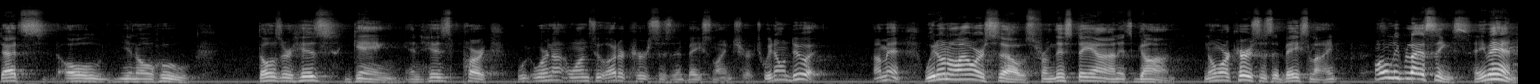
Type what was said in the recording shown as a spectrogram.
That's old, you know who. Those are his gang and his part. We're not ones who utter curses in Baseline Church. We don't do it. Amen. We don't allow ourselves from this day on, it's gone. No more curses at Baseline. Only blessings. Amen.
